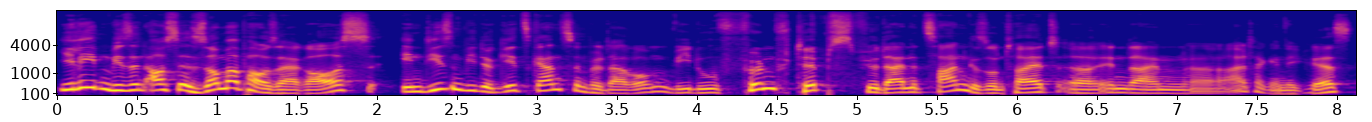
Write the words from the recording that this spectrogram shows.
Ihr Lieben, wir sind aus der Sommerpause heraus. In diesem Video geht es ganz simpel darum, wie du fünf Tipps für deine Zahngesundheit äh, in deinen äh, Alltag integrierst.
